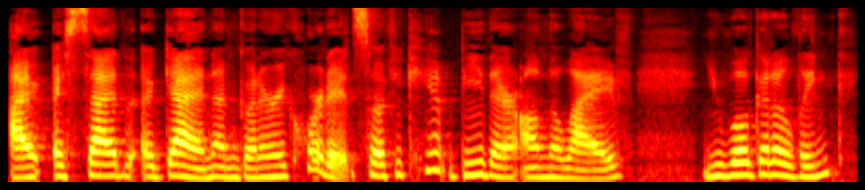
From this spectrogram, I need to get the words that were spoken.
I, I said again, I'm going to record it. So if you can't be there on the live, you will get a link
